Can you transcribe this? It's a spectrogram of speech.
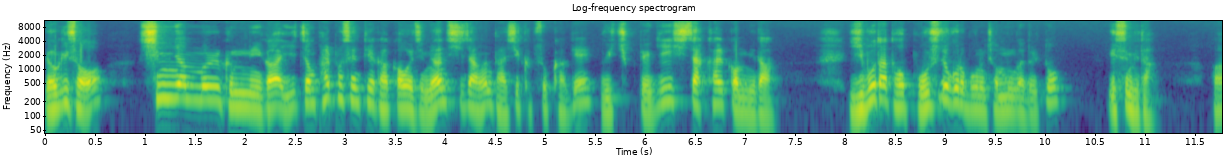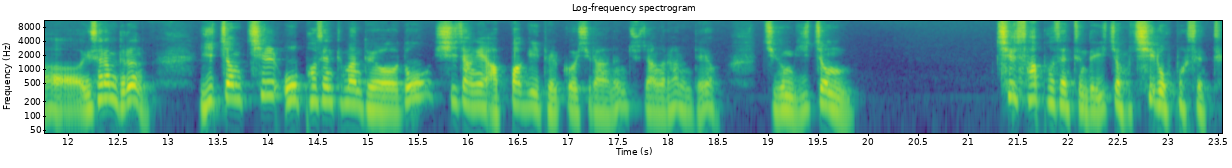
여기서 10년물 금리가 2.8%에 가까워지면 시장은 다시 급속하게 위축되기 시작할 겁니다. 이보다 더 보수적으로 보는 전문가들도 있습니다. 어, 이 사람들은 2.75%만 되어도 시장의 압박이 될 것이라는 주장을 하는데요. 지금 2.74%인데 2.75%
